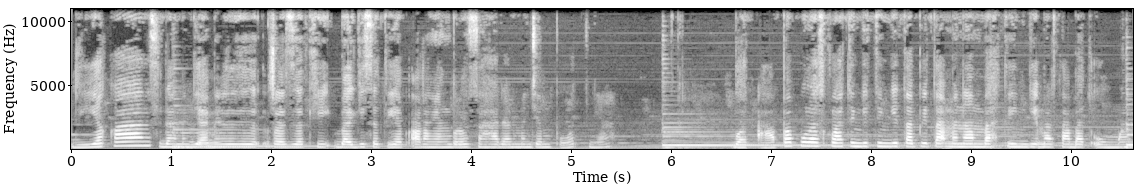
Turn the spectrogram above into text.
Dia kan sudah menjamin rezeki bagi setiap orang yang berusaha dan menjemputnya. Buat apa pula sekolah tinggi-tinggi tapi tak menambah tinggi martabat umat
